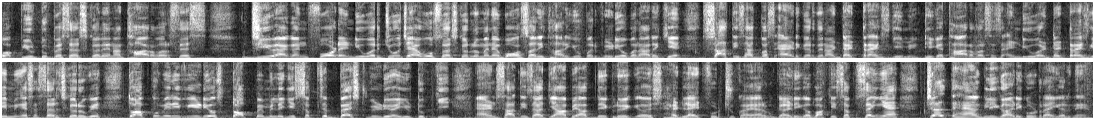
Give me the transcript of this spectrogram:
आप यूट्यूब पे सर्च कर लेना, Thar versus G Wagon Ford and your जो चाहे वो सर्च कर लो। मैंने बहुत सारी थार के ऊपर वीडियो बना रखी है। साथ ही साथ बस ऐड कर देना डेट ट्रैक्स गेमिंग ठीक है? Thar versus and your date tracks gaming ऐसे सर्च करोगे तो आपको मेरी वीडियो टॉप पे मिलेगी। सबसे बेस्ट वीडियो है यूट्यूब की। एंड साथ ही साथ यहाँ पे आप देख लो एक हेडलाइट फूट चुका है यार गाड़ी का। बाकी सब सही है। चलते हैं, अगली गाड़ी को ट्राई करते हैं।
